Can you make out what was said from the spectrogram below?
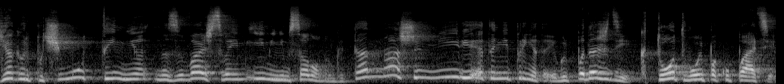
я говорю, почему ты не называешь своим именем салон? Он говорит, да в нашем мире это не принято. Я говорю, подожди, кто твой покупатель?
